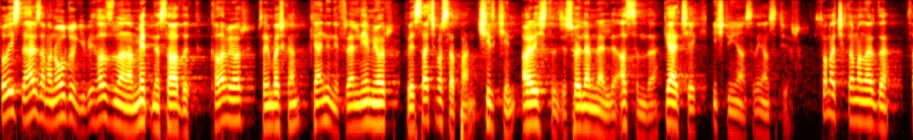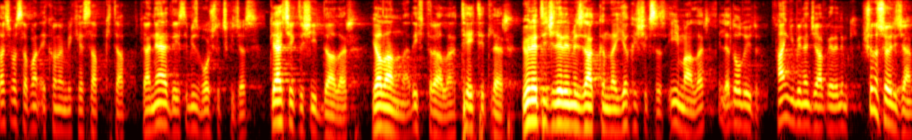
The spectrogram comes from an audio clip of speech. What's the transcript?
Dolayısıyla her zaman olduğu gibi hazırlanan metne sadık kalamıyor Sayın Başkan. Kendini frenleyemiyor ve saçma sapan, çirkin, ayrıştırıcı söylemlerle aslında gerçek iç dünyasını yansıtıyor. Son açıklamalarda saçma sapan ekonomik hesap kitap. Ya neredeyse biz borçlu çıkacağız. Gerçek dışı iddialar, yalanlar, iftiralar, tehditler, yöneticilerimiz hakkında yakışıksız imalar ile doluydu. Hangi birine cevap verelim ki? Şunu söyleyeceğim,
